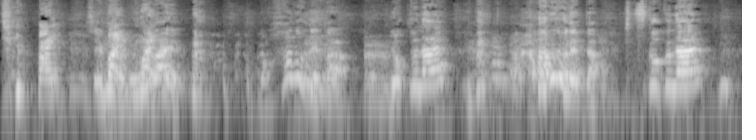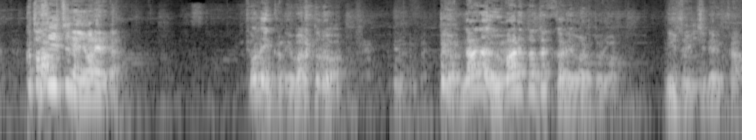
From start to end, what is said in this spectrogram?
失敗。うまいうまい。よ。ねもう歯のネタ、うん。よくない？歯のネタしつこくない？今年1年言われるから。去年から言われとるわてかなんなら生まれた時から言われとるわ。21年間。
